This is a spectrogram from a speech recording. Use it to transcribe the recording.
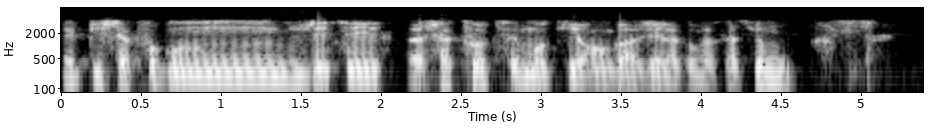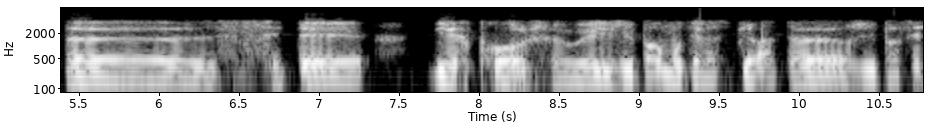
Et puis chaque fois qu'on... J'essaie, chaque fois que c'est moi qui ai engagé la conversation, euh, c'était des reproches, oui, j'ai pas remonté l'aspirateur, j'ai pas fait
